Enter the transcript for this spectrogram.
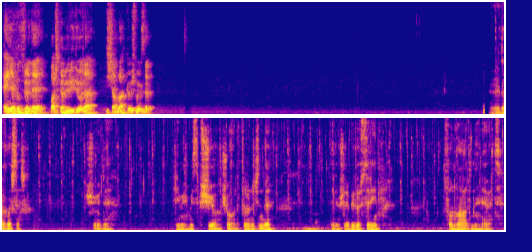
En yakın sürede başka bir videoyla inşallah görüşmek üzere. Evet arkadaşlar. Şöyle yemeğimiz pişiyor. Şu an fırın içinde. Dedim şöyle bir göstereyim. Son halini evet.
